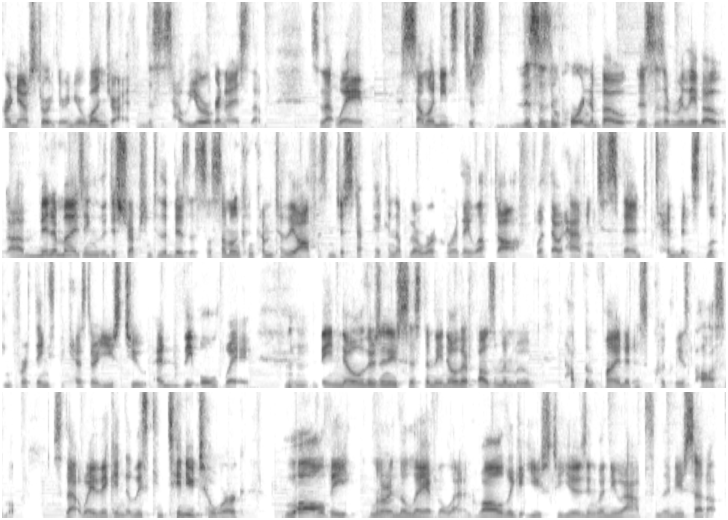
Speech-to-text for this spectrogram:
are now stored. They're in your OneDrive, and this is how we organize them. So that way, someone needs just this is important about this is really about uh, minimizing the disruption to the business so someone can come to the office and just start picking up their work where they left off without having to spend 10 minutes looking for things because they're used to and the old way mm-hmm. they know there's a new system they know their files have been moved help them find it as quickly as possible so that way they can at least continue to work while they learn the lay of the land while they get used to using the new apps and the new setup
